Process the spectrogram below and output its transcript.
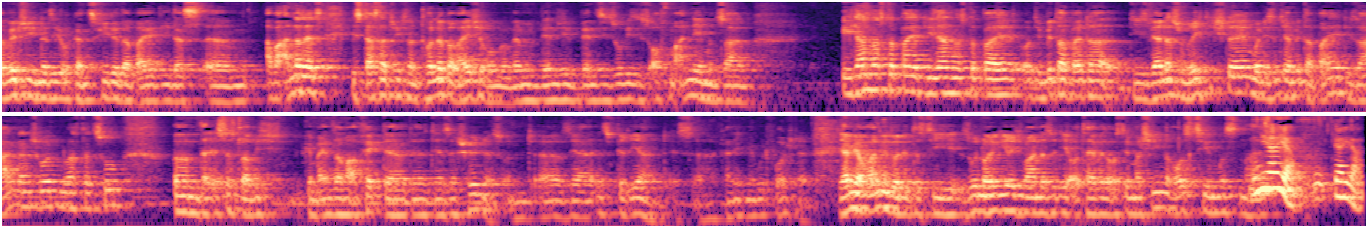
da wünsche ich natürlich auch ganz viele dabei, die das. Ähm, aber andererseits ist das natürlich eine tolle Bereicherung, wenn, wenn Sie, wenn Sie so wie Sie es offen annehmen und sagen ich lerne was dabei, die lernen was dabei und die Mitarbeiter, die werden das schon richtig stellen, weil die sind ja mit dabei, die sagen dann schon was dazu. Ähm, dann ist das, glaube ich, ein gemeinsamer Affekt, der, der, der sehr schön ist und äh, sehr inspirierend ist, äh, kann ich mir gut vorstellen. Die haben ja auch angedeutet, dass die so neugierig waren, dass sie die auch teilweise aus den Maschinen rausziehen mussten. Halt. Ja, ja, ja, ja.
